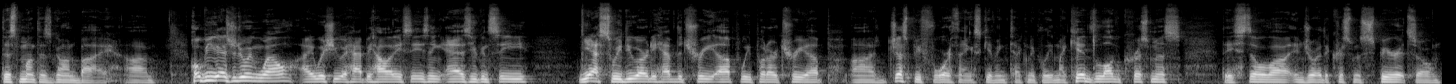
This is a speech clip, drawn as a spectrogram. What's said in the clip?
this month has gone by. Um, hope you guys are doing well. I wish you a happy holiday season. As you can see, yes, we do already have the tree up. We put our tree up uh, just before Thanksgiving, technically. My kids love Christmas. They still uh, enjoy the Christmas spirit, so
